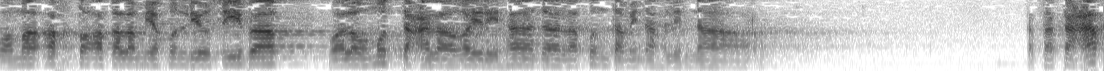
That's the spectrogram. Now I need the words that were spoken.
wa ma akhta'aka lam yakun liyusibak walau mutta ala ghairi hada lakunta min ahli nar. Kata Ka'ab,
